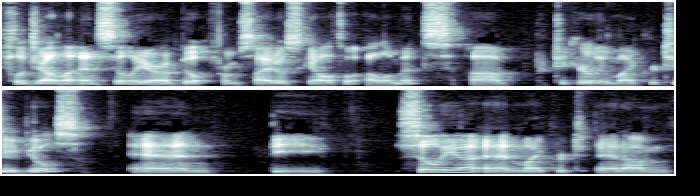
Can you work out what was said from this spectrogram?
flagella and cilia are built from cytoskeletal elements, uh, particularly microtubules, and the cilia and, micro and um,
